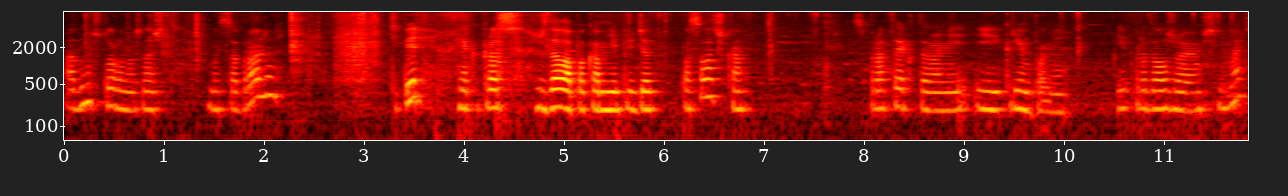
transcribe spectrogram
Одну сторону, значит, мы собрали. Теперь я как раз ждала, пока мне придет посылочка протекторами и кримпами. И продолжаем снимать.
